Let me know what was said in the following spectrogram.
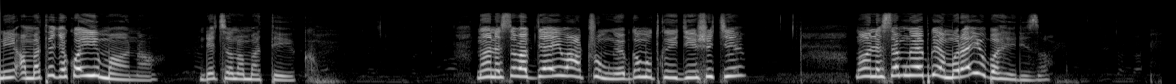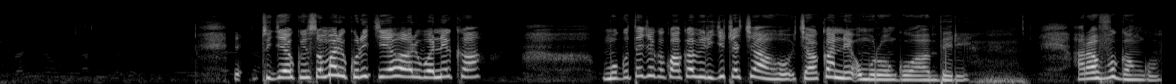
ni amategeko y'imana ndetse n'amateka. None se ababyeyi bacu mwebwe mutwigisha iki? None se mwebwe murayubahiriza. Tugiye ku isomo rikurikiyeho riboneka mu gutegeka kwa kabiri igice cyaho cya kane umurongo wa mbere. Haravuga ngo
